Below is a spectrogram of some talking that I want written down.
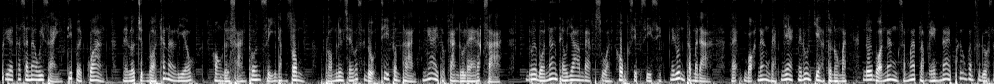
เพื่อทัศนวิสัยที่เปิดกว้าง และลดจุดบอดขณะเลี้ยว ห้องโดยสารโทนสีดำส้ม พร้อมเลือกใช้วัสดุที่ทนทานง่ายต่อการดูแลรักษา ด้วยเบาะนั่งแถวยาวแบบส่วน 60-40 ในรุ่นธรรมดา และเบาะนั่งแบบแยกในรุ่นเกียร์อัตโนมัติ โดยเบาะนั่งสามารถปรับเอนได้เพิ่มความสะดวกส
